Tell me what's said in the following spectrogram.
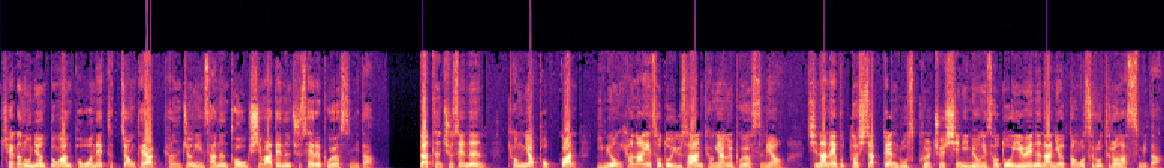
최근 5년 동안 법원의 특정 대학 편중 인사는 더욱 심화되는 추세를 보였습니다. 같은 추세는 경력 법관 임용 현황에서도 유사한 경향을 보였으며 지난해부터 시작된 로스쿨 출신 임용에서도 예외는 아니었던 것으로 드러났습니다.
